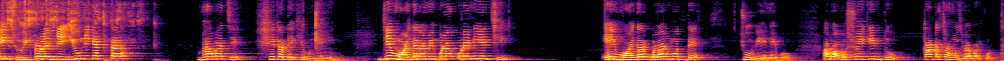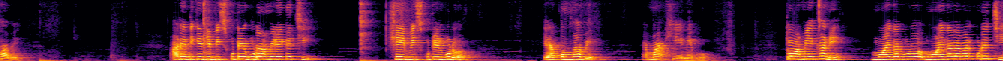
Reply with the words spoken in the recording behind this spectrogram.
এই সুইট রোলের যে ইউনিক একটা ভাব আছে, সেটা দেখে বুঝে নিন। যে ময়দার আমি গোলা করে নিয়েছি, এই ময়দার গোলার মধ্যে চুবিয়ে নেব। আর অবশ্যই কিন্তু কাঁটা চামচ ব্যবহার করতে হবে। আর এদিকে যে বিস্কুটের গুঁড়ো আমি রেখেছি, সেই বিস্কুটের গুঁড়ো এরকমভাবে মাখিয়ে নেব। তো আমি এখানে ময়দার গুঁড়ো, ময়দা ব্যবহার করেছি,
